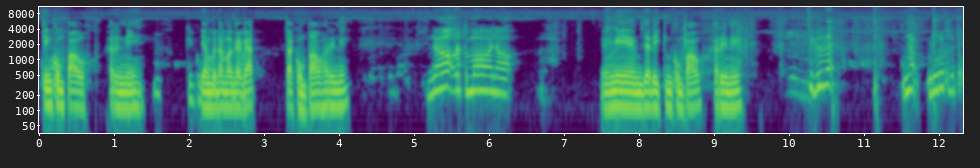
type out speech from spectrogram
King Kumpau hari ini. Yang bernama Gagat tak kumpau hari ini. No, urat mo, no. Yang ini menjadi King Kumpau hari ini. Sige na. No, lurus dito.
